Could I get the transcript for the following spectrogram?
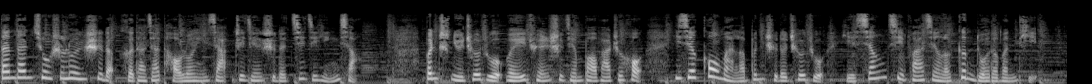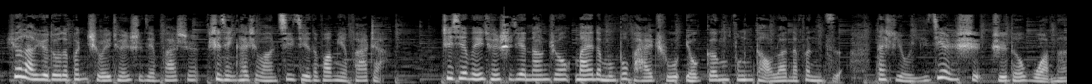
单单就事论事的和大家讨论一下这件事的积极影响。奔驰女车主维权事件爆发之后，一些购买了奔驰的车主也相继发现了更多的问题，越来越多的奔驰维权事件发生，事情开始往积极的方面发展。这些维权事件当中，Madam 不排除有跟风捣乱的分子，但是有一件事值得我们，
